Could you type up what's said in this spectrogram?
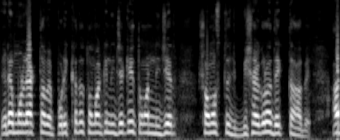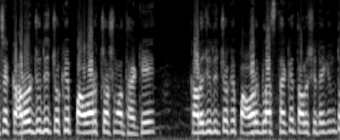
এটা মনে রাখতে হবে। পরীক্ষাতে তোমাকে নিজেকেই তোমার নিজের সমস্ত বিষয়গুলো দেখতে হবে। আচ্ছা কারোর যদি চোখে পাওয়ার চশমা থাকে কারও যদি চোখে পাওয়ার গ্লাস থাকে, তাহলে সেটা কিন্তু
